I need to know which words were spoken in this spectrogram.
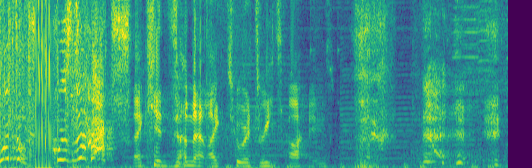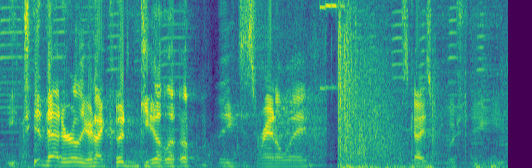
What the f was that? That kid's done that like two or three times. he did that earlier and I couldn't kill him. He just ran away. This guy's pushing.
